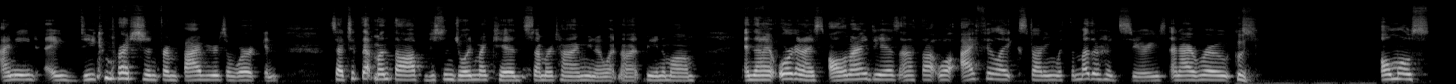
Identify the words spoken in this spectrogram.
I need a decompression from five years of work. And so I took that month off, just enjoyed my kids, summertime, you know, whatnot, being a mom. And then I organized all of my ideas, and I thought, well, I feel like starting with the motherhood series. And I wrote Good. almost,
